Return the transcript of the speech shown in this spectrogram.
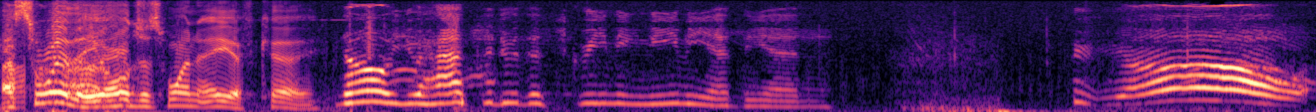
I swear they all just went AFK. No, you have to do the screaming Mimi at the end. No.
